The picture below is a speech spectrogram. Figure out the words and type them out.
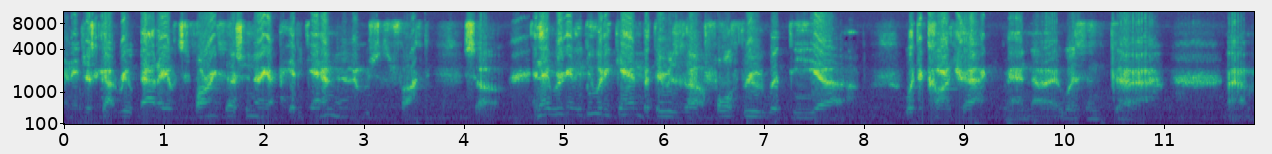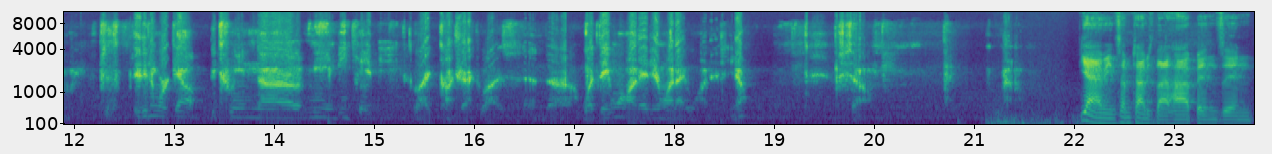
and it just got real bad. I had a sparring session, I got hit again, and it was just fucked. So, and then we are gonna do it again, but there was a fall through with the uh, with the contract, and uh, it wasn't. Uh, um, just it didn't work out between uh, me and BKB, like contract wise, and uh, what they wanted and what I wanted, you know. So. Yeah, I mean sometimes that happens in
